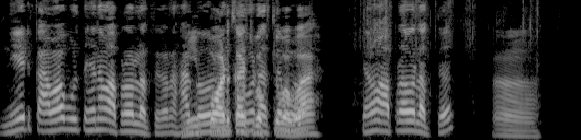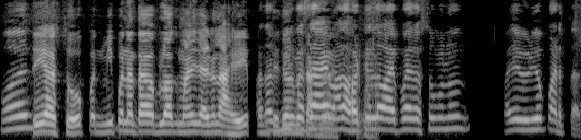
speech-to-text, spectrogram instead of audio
नेट कामापुरतं ह्यांना वापरावं लागतं कारण हा मी government पॉडकास्ट support बघतो असल्यामुळं बाबा. त्यांना वापरावं लागतं. हा. पण ते असो पण मी पण आता ब्लॉग माझ्या चॅनल आहे पण आता मी त्याच्यावर मी कसं आहे टाकणार. मला हॉटेलला वायफाय असतो म्हणून माझे व्हिडिओ पाडतात.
